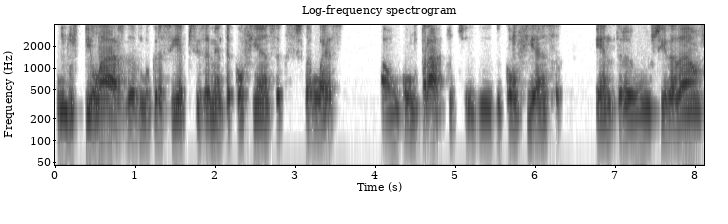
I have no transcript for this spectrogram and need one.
um dos pilares da democracia é precisamente a confiança que se estabelece. Há um contrato de, de, confiança entre os cidadãos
